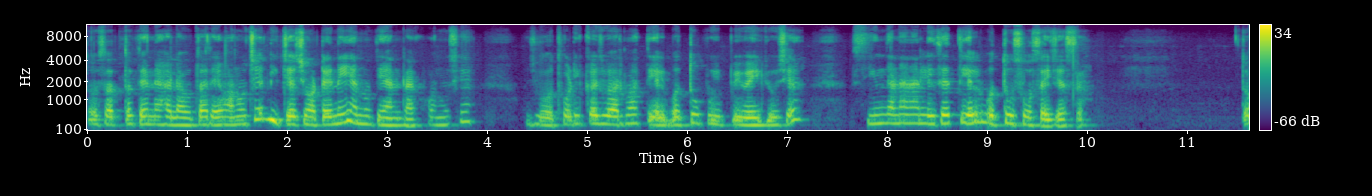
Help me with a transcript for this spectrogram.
તો સતત એને હલાવતા રહેવાનું છે, નીચે ચોંટે નહીં, એનું ધ્યાન રાખવાનું છે. જુઓ, થોડીક જ વારમાં તેલ બધું પીવાઈ ગયું છે. સિંગદાણાના લીધે તેલ બધું શોષાઈ જશે. તો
